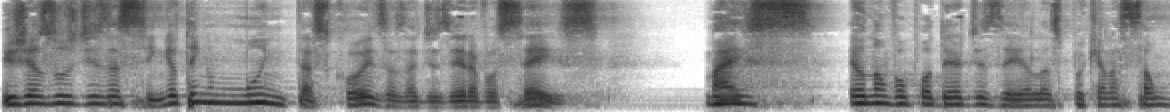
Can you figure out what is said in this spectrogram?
E Jesus diz assim: Eu tenho muitas coisas a dizer a vocês, mas eu não vou poder dizê-las porque elas são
